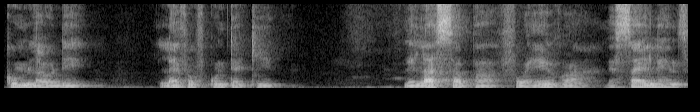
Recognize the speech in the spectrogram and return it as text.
Cum Laude, Life of Kid, The Last Supper, Forever, The Silence,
